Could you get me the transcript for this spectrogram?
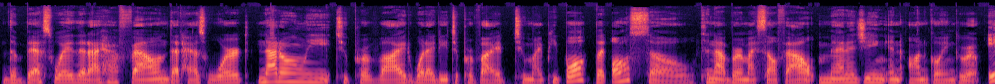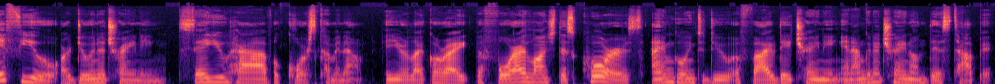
the best way that I have found that has worked, not only to provide what I need to provide to my people, but also to not burn myself out managing an ongoing group. If you are doing a training, say you have a course coming out, and you're like, all right, before I launch this course, I'm going to do a five day training and I'm going to train on this topic.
